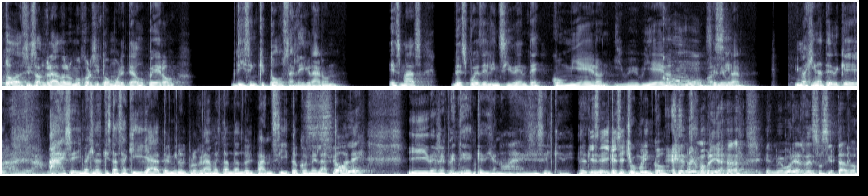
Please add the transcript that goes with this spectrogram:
todo así sangrado, a lo mejor sí todo moreteado, pero dicen que todos se alegraron. Es más, después del incidente, comieron y bebieron, ¿Cómo? celebraron. Imagínate de que, imagínate que estás aquí, ya terminó el programa, están dando el pancito con el atole. Y de repente que diga, no, ese es el que, el, que, se, echó un brinco. En memoria, en memoria resucitado.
